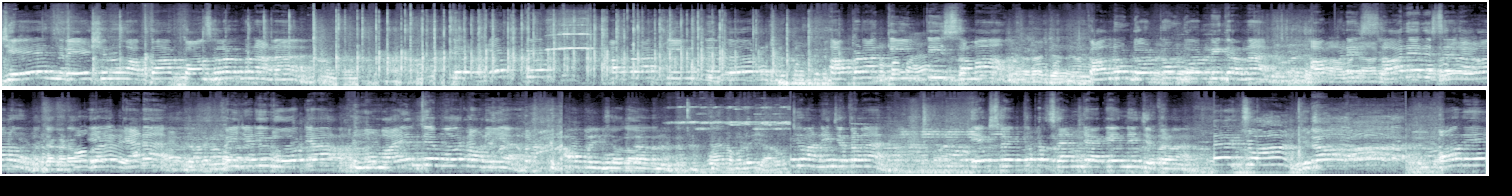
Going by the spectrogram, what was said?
ਜੇ ਨਰੇਸ਼ ਨੂੰ ਆਪਾਂ ਕਾਉਂਸਲਰ ਬਣਾਉਣਾ ਹੈ ਤੇ ਇੱਕ ਇੱਕ ਆਪਣਾ ਕੀਮਤੀ ਵੋਟ ਆਪਣਾ ਕੀਮਤੀ ਸਮਾਂ ਕੱਲ ਨੂੰ ਡੋਰ ਟੂ ਡੋਰ ਵੀ ਕਰਨਾ ਆਪਣੇ ਸਾਰੇ ਰਿਸ਼ਤੇਦਾਰਾਂ ਨੂੰ ਇਹ ਕਹਿਣਾ ਵੀ ਜਿਹੜੀ ਵੋਟ ਆ ਮੋਬਾਈਲ ਤੇ ਮੋਹਰ ਲਾਉਣੀ ਹੈ ਆਓ ਮਜ਼ਬੂਤ ਕਰਨ ਜਵਾਨੀ ਜਿੱਤਣਾ ਹੈ। 101% ਲੈ ਕੇ ਇਹਨੇ ਜਿੱਤਣਾ ਹੈ। ਔਰ ਇਹ ਇਹਨਾਂ ਵੱਲੋਂ ਮੈਂ ਇੱਕ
